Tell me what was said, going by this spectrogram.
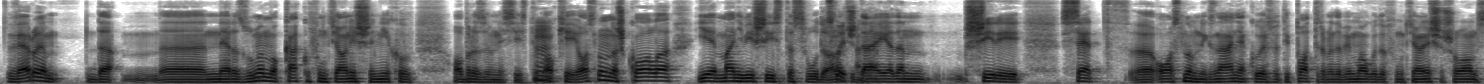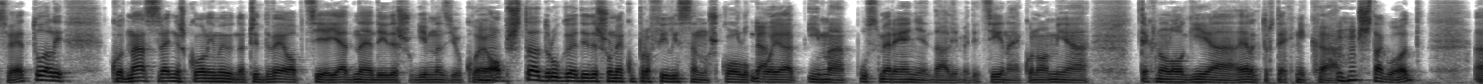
verujem, da e, ne razumemo kako funkcioniše njihov obrazovni sistem. Mm. Ok, osnovna škola je manje više ista svuda. Ona ti daje da. jedan širi set e, osnovnih znanja koje su ti potrebne da bi mogu da funkcionišeš u ovom svetu, ali kod nas srednje škole imaju znači, dve opcije. Jedna je da ideš u gimnaziju koja je mm. opšta, druga je da ideš u neku profilisanu školu da. koja ima usmerenje, da li je medicina, ekonomija, tehnologija, elektrotehnika, mm -hmm. šta god. Uh,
